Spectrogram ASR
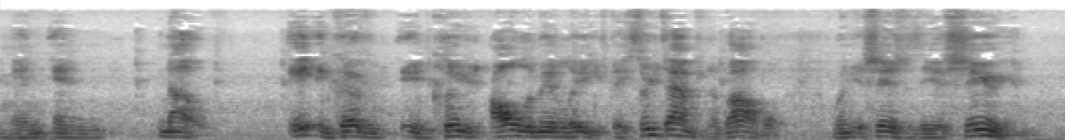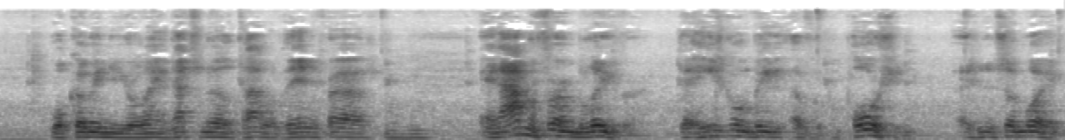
mm-hmm. and and no, it included included all the Middle East. There's three times in the Bible when it says that the Assyrian will come into your land. That's another title of the Antichrist. Mm-hmm. And I'm a firm believer that he's going to be of a proportion, in some way,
